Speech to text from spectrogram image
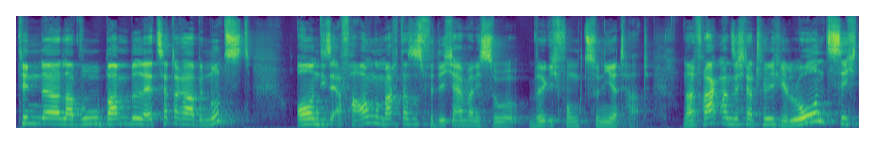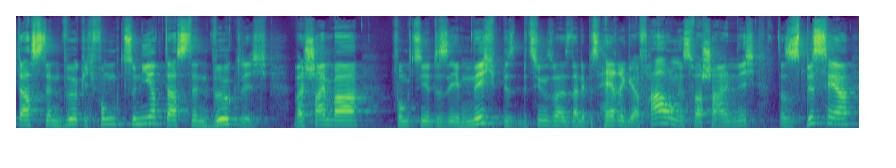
Tinder, Lavu, Bumble etc. benutzt und diese Erfahrung gemacht, dass es für dich einfach nicht so wirklich funktioniert hat. Und dann fragt man sich natürlich, lohnt sich das denn wirklich? Funktioniert das denn wirklich? Weil scheinbar funktioniert es eben nicht, beziehungsweise deine bisherige Erfahrung ist wahrscheinlich, dass es bisher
